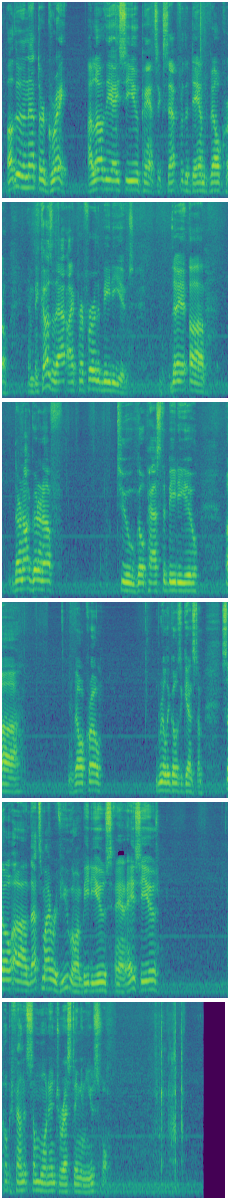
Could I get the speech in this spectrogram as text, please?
Other than that, they're great. I love the ACU pants except for the damned Velcro. And because of that, I prefer the BDUs. They, uh, they're not good enough to go past the BDU. Uh, the Velcro really goes against them. So uh, that's my review on BDUs and ACUs. Hope you found it somewhat interesting and useful.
